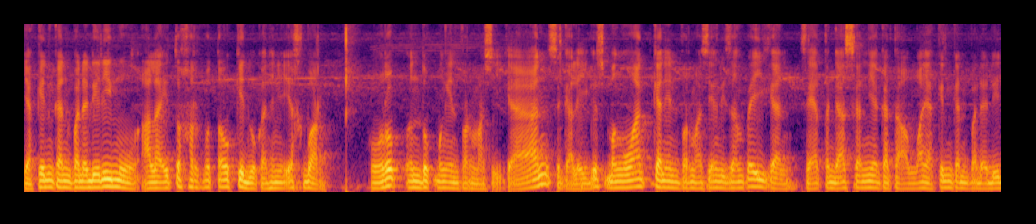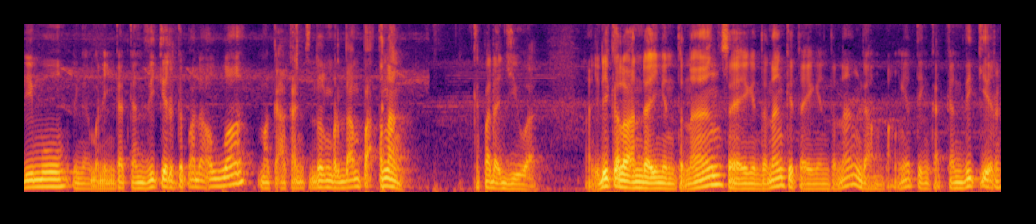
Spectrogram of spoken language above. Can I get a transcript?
Yakinkan pada dirimu. Ala itu harfu taukid bukan hanya ikhbar. Huruf untuk menginformasikan sekaligus menguatkan informasi yang disampaikan. Saya tegaskannya kata Allah, yakinkan pada dirimu dengan meningkatkan zikir kepada Allah, maka akan cenderung berdampak tenang kepada jiwa. Nah, jadi kalau Anda ingin tenang, saya ingin tenang, kita ingin tenang, gampangnya tingkatkan zikir.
